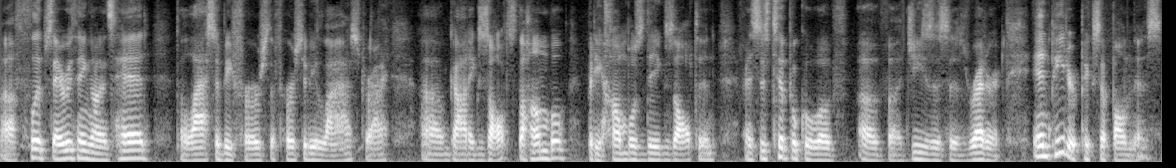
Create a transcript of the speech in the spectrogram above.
uh, flips everything on its head the last to be first, the first to be last, right? Uh, God exalts the humble, but he humbles the exalted. This is typical of, of uh, Jesus' rhetoric. And Peter picks up on this,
